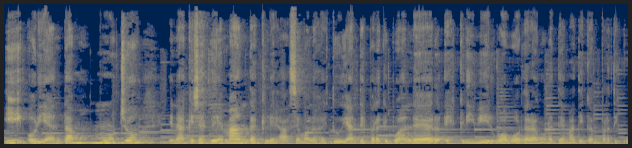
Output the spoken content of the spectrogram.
y orientamos mucho en aquellas demandas que les hacemos a los estudiantes para que puedan leer, escribir o abordar alguna temática en particular.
